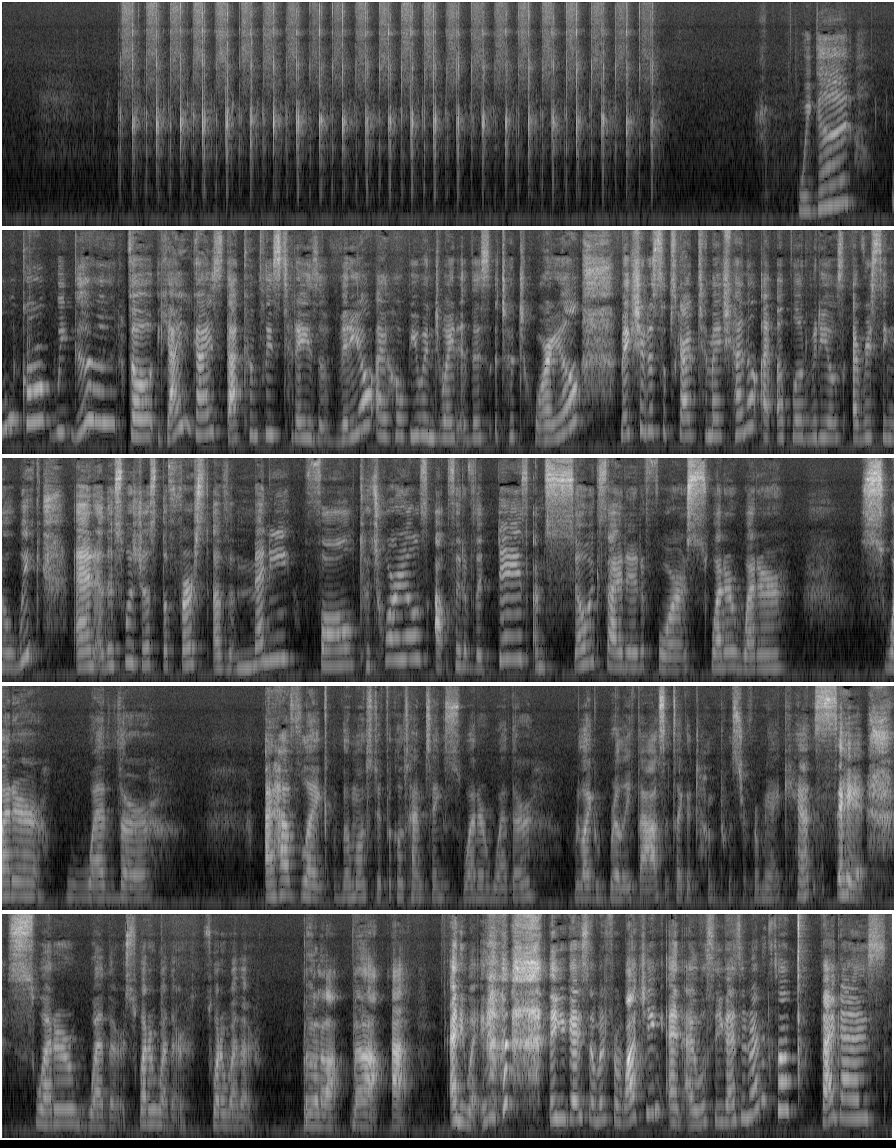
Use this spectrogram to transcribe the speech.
We good? Oh girl, we good. So yeah, you guys, that completes today's video. I hope you enjoyed this tutorial. Make sure to subscribe to my channel. I upload videos every single week. And this was just the first of many fall tutorials, outfit of the days. I'm so excited for sweater weather, sweater weather. I have like the most difficult time saying sweater weather like really fast. It's like a tongue twister for me. I can't say it. Sweater weather. Sweater weather. Sweater weather. Blah, blah, blah, ah. Anyway, thank you guys so much for watching and I will see you guys in my next one. Bye guys.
